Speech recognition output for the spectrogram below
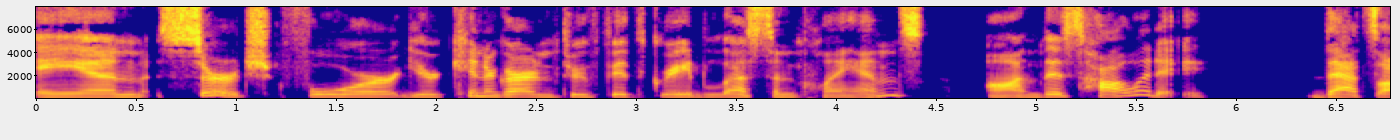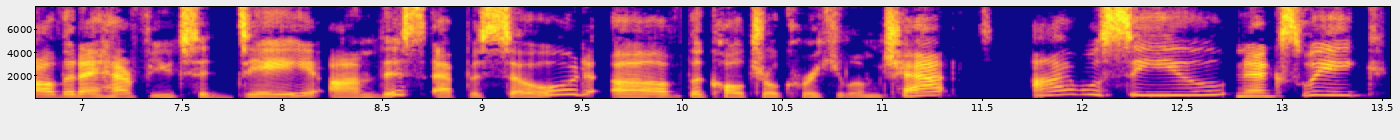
and search for your kindergarten through fifth grade lesson plans on this holiday. That's all that I have for you today on this episode of the Cultural Curriculum Chat. I will see you next week.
